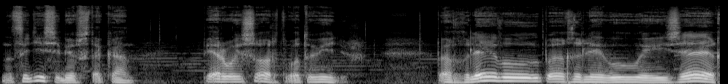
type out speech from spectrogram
Нацеди себе в стакан. Первый сорт, вот увидишь. Парлеву, парлеву, эйзер.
